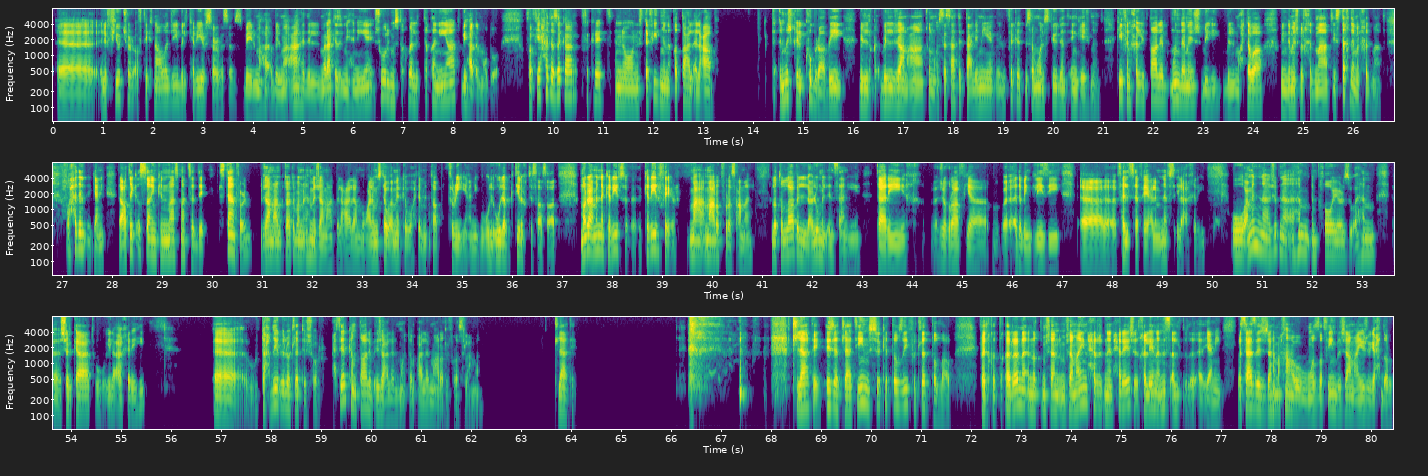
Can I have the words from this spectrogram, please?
ال future of technology بال career services بالمعاهد المراكز المهنية شو المستقبل التقنيات بهذا الموضوع. ففي حدا ذكر فكرة إنه نستفيد من قطاع الألعاب. المشكلة الكبرى بالجامعات والمؤسسات التعليمية فكرة بسموها ال student engagement كيف نخلي الطالب مندمج بالمحتوى ويندمج بالخدمات يستخدم الخدمات. واحد يعني أعطيك قصة يمكن الناس ما تصدق. ستانفورد جامعة تعتبر من أهم الجامعات بالعالم وعلى مستوى أمريكا واحدة من ال top 3 يعني والأولى بكثير اختصاصات. مرة عملنا career career fair مع معرض فرص عمل لطلاب العلوم الإنسانية تاريخ جغرافيا أدب إنجليزي آه، فلسفة علم نفس إلى آخره. وعملنا جبنا أهم امبلويرز وأهم آه، شركات وإلى آخره. والتحضير له ثلاثة شهور. حسير كم طالب اجى على المؤتمر على المعرض الفرص العمل؟ ثلاثة. ثلاثة. اجى 30 شركة توظيف وثلاث طلاب. فقررنا إنه مشان مشان ما ينحر ننحرج خلينا نسأل يعني أساتذة الجامعة وموظفين بالجامعة يجوا يحضروا.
